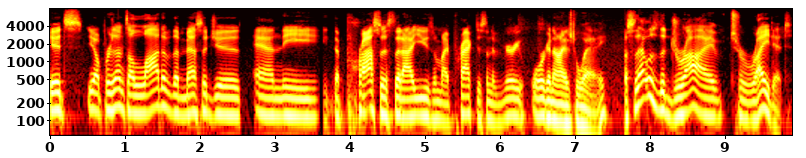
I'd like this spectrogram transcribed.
It's you know presents a lot of the messages and the the process that I use in my practice in a very organized way. So that was the drive to write it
